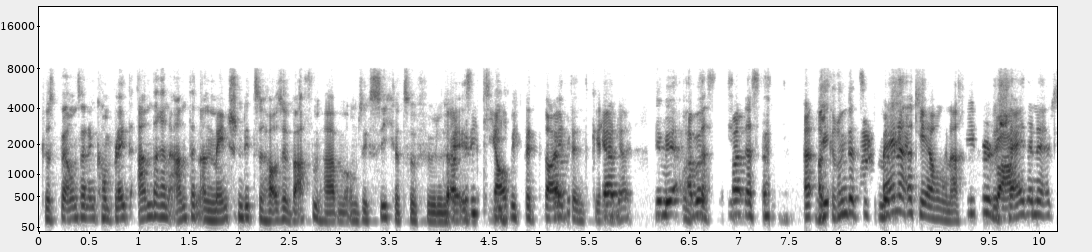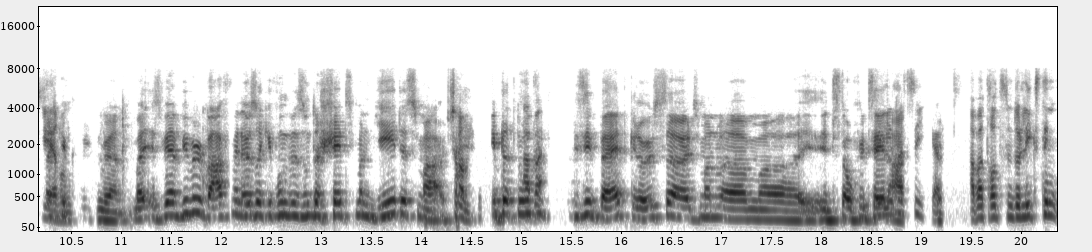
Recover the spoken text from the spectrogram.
Du hast bei uns einen komplett anderen Anteil an Menschen, die zu Hause Waffen haben, um sich sicher zu fühlen. Der ist, glaube ich, bedeutend geringer. Ja, aber das, das, das gründet sich meiner Erklärung nach. Bescheidene Erklärung. Weil es werden wie viele Waffen in Österreich gefunden, das unterschätzt man jedes Mal. Schon. Es gibt da sind weit größer, als man ähm, äh, jetzt offiziell ja, sicher. Aber trotzdem, du liegst in,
